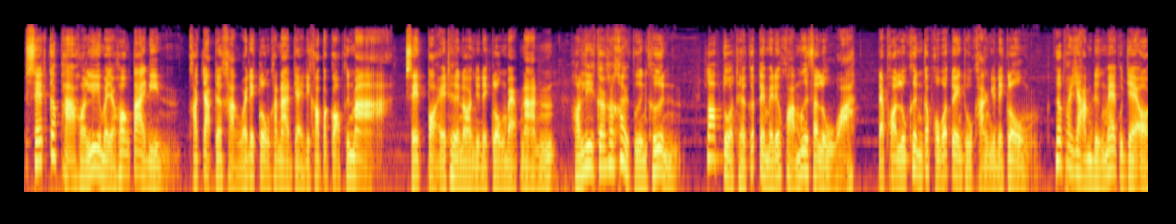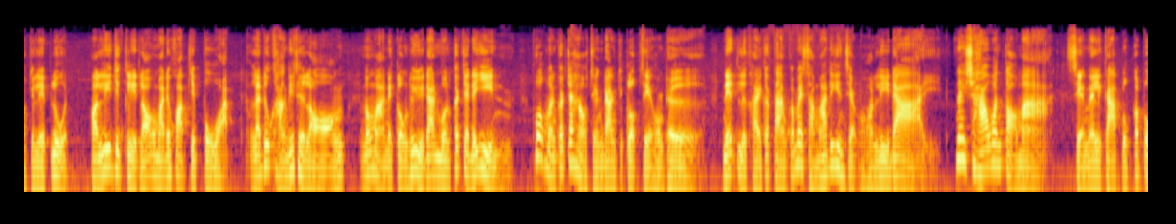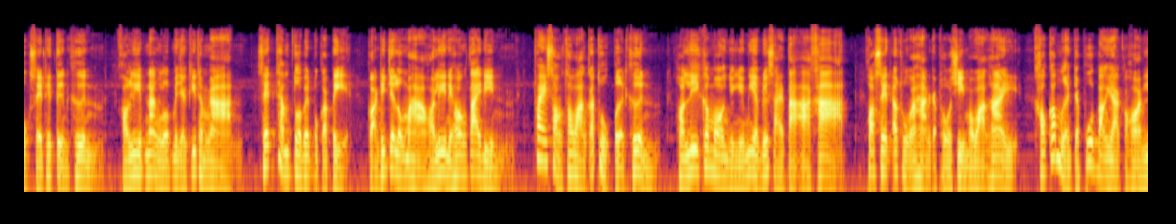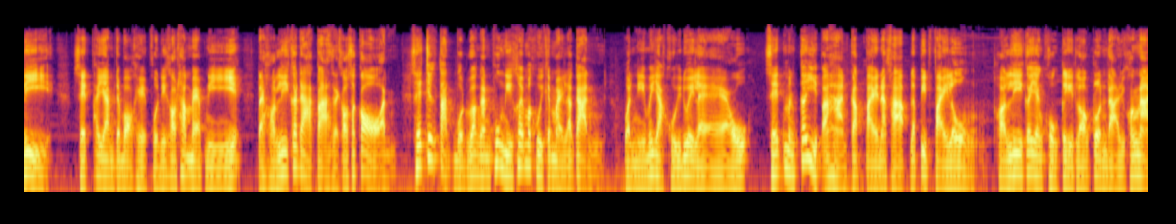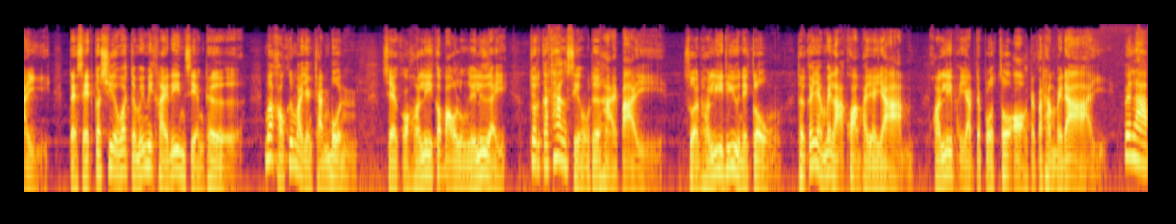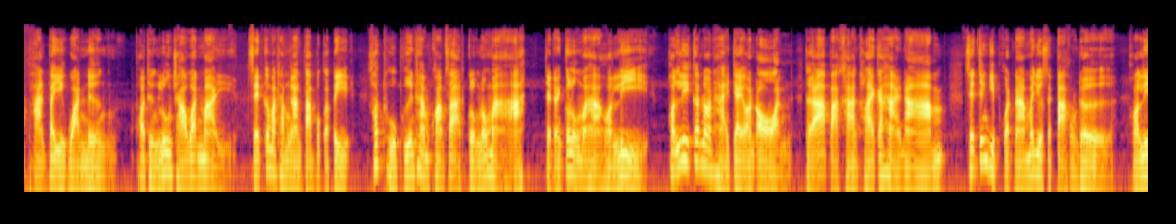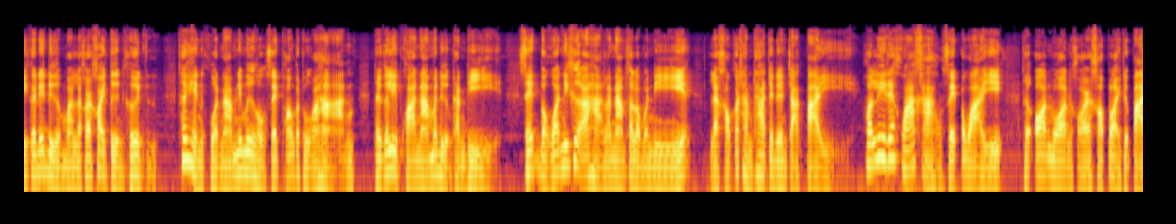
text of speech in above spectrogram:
เซธก็พาฮอลลี่มาอยังห้องใต้ดิน เขาจับเธอขังไว้ในกรงขนาดใหญ่ที่เขาประกอบขึ้นมา เซธปล่อยให้เธอนอนอยู่ในกรงแบบนั้น ฮอลลี่ก็ค่อยๆฟื้นขึ้น รอบตัวเธอก็เต็มไปด้วยความมืดสลัว แต่พอลุกขึ้นก็พบว่าตัวเองถูกขังอยู่ในกรงเพื่อพยายามดึงแม่กุญแจออกจนเล็บหลุด ฮอลลี่จึงกรีดร้องออกมาด้วยความเจ็บปวด และทุกครั้งที่เธอร้อง น้องหมาในกรงที่อยู่ด้านบนก็จะได้ยิน พวกมันก็จะเห่าเสียงดังจะกลบเสียงของเธอ เน็ตหรือใครก็ตามก็ไม่สามารถได้ยินเสียงของฮอลลี่ได้ ในเช้าวันต่อมา เสียงนาฬิกาปลุกก็ปลุกเซธให้ตื่นขึ้น เขารีบนั่งรถมายังที่ทำงาน เซธทำตัวเป็นปกติ ก่อนที่จะลงมาหาฮอลลี่ในห้องใต้ดิน ไฟส่องสว่างก็ถูกเปิดขึ้น ฮอลลี่ก็มองอยู่เงียบๆด้วยสายตาอาฆาต พอเซธเอาถุงอาหารกับโถฉี่มาวางให้ เขาก็เหมือนจะพูดบางอย่างกับฮอลลี่ เซธพยายามจะบอกเหตุผลที่เขาทำแบบนี้ แต่ฮอลลี่ก็ด่ากราดใส่เขาซะก่อน เซธจึงตัดบทว่างั้นพรุ่งนี้ค่อยมาคุยกันใหม่ละกัน วันนี้ไม่อยากคุยด้วยแล้ว เซธมันก็หยิบอาหารกลับไปนะครับ แล้วปิดไฟลง ฮอลลี่ก็ยังคงกรีดร้องกลนด่าอยู่ข้างใน แต่เซธก็เชื่อว่าจะไม่มีใครได้ยินเสียงเธอ เมื่อเขาขึ้นมาอย่างชั้นบน เสียงของฮอลลี่ก็เบาลงเรื่อยๆ จนกระทั่งเสียงของเธอหายไป ส่วนฮอลลี่ที่อยู่ในกรงเธอก็ยังไม่ละความพยายาม ฮอลลี่พยายามจะปลดโซ่ออกแต่ก็ทำไม่ได้ เวลาผ่านไปอีกวันหนึ่ง พอถึงรุ่งเช้าวันใหม่ เซธก็มาทำงานตามปกติ เขาถูพื้นทำความสะอาดกรงน้องหมา จากนั้นก็ลงมาหาฮอลลี่ อลลี่ก็นอนหายใจอ่อนๆ เธออ้าปากค้างคล้ายกระหายน้ำเซธจึงหยิบขวดน้ำมาหยดใส่ปากของเธอฮอลลี่ก็ได้ดื่มมันแล้วค่อยๆ ตื่นขึ้น เธอเห็นขวดน้ำในมือของเซธพร้อมกับถุงอาหาร เธอก็รีบคว้าน้ำมาดื่มทันที เซธบอกว่านี่คืออาหารและน้ำสำหรับวันนี้ และเขาก็ทำท่าจะเดินจากไปฮอลลี่ได้คว้าขาของเซธเอาไว้ เธออ้อนวอนขอให้เขาปล่อยเธอไป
